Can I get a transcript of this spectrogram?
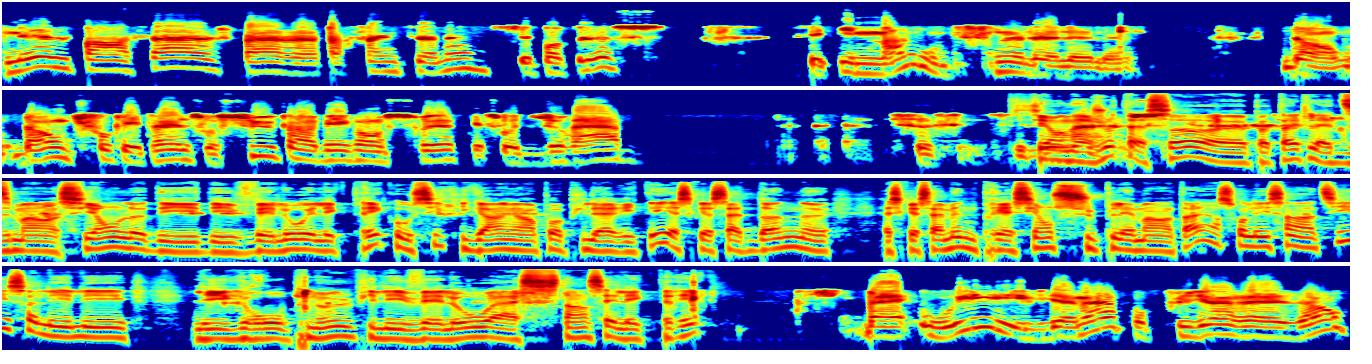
10 000 passages par, euh, par fin de semaine, c'est pas plus. C'est immense. Donc, donc, il faut que les trails soient super bien construites, qu'elles soient durables, si on ajoute à ça euh, peut-être la dimension des, vélos électriques aussi qui gagnent en popularité, est-ce que ça donne, est-ce que ça met une pression supplémentaire sur les sentiers, ça, les, gros pneus puis les vélos à assistance électrique? Ben oui, évidemment, pour plusieurs raisons.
